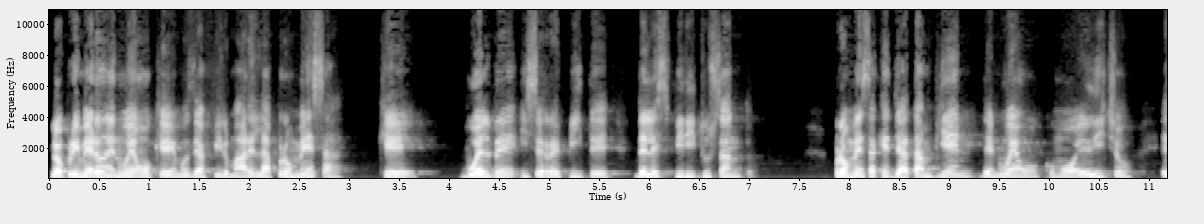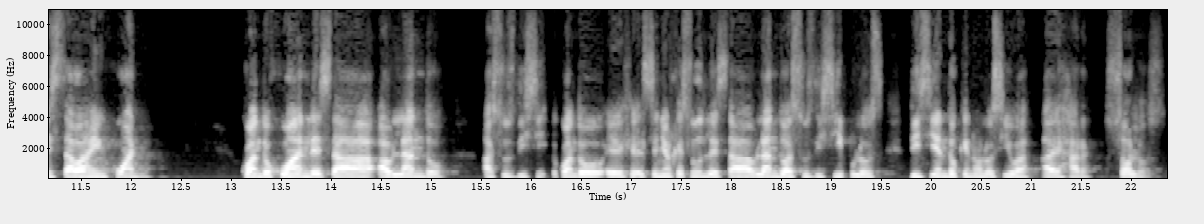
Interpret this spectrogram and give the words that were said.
Lo primero de nuevo que hemos de afirmar es la promesa que vuelve y se repite del Espíritu Santo. Promesa que ya también, de nuevo, como he dicho, estaba en Juan. Cuando Juan le estaba hablando a sus cuando el Señor Jesús le estaba hablando a sus discípulos diciendo que no los iba a dejar solos.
